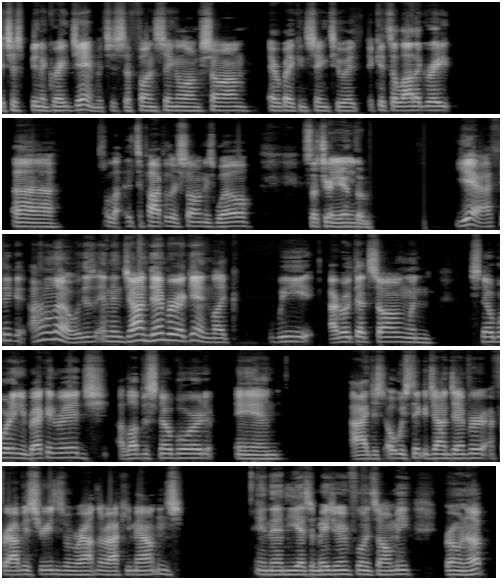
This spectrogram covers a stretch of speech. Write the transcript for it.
it's just been a great jam. It's just a fun sing along song. Everybody can sing to it. It gets a lot of great. Uh, a lot, it's a popular song as well Such your And- anthem. yeah, I think it, I don't know. And then John Denver again, like we, I wrote that song when snowboarding in Breckenridge. I love to snowboard, and I just always think of John Denver for obvious reasons when we're out in the Rocky Mountains. And then he has a major influence on me growing up.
